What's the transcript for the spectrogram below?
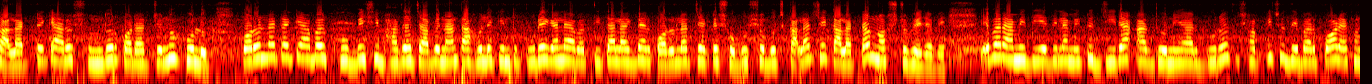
কালারটাকে আরও সুন্দর করার জন্য হলুদ। করলাটাকে আবার খুব বেশি ভাজা যাবে না, তাহলে কিন্তু পুড়ে গেলে আবার তিতা লাগবে, আর করলার যে একটা সবুজ সবুজ কালার, সেই কালারটাও নষ্ট হয়ে যাবে। এবার আমি দিয়ে দিলাম একটু জিরা আর ধনিয়ার গুঁড়ো সব কিছু দেবার পর এখন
